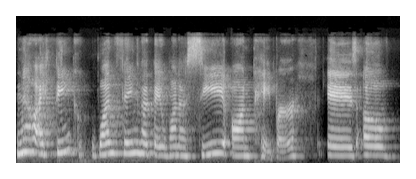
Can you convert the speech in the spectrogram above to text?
No, I think one thing that they want to see on paper is, oh,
